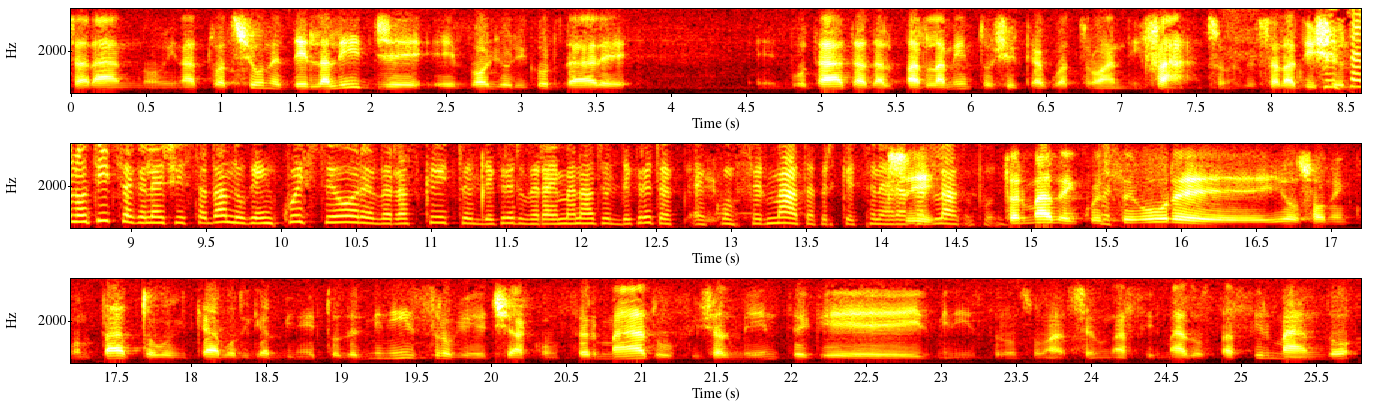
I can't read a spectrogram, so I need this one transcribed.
saranno in attuazione della legge e voglio ricordare, votata dal Parlamento circa quattro anni fa. Insomma, questa, dice... questa notizia che lei ci sta dando che in queste ore verrà scritto il decreto, verrà emanato il decreto, è, è confermata perché se ne era sì, parlato? Confermata in queste ore, io sono in contatto con il capo di gabinetto del Ministro che ci ha confermato ufficialmente che il Ministro, insomma, se non ha firmato sta firmando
